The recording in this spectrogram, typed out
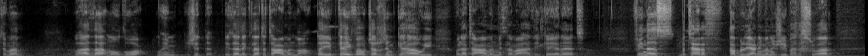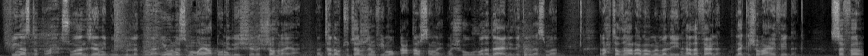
تمام؟ وهذا موضوع مهم جدا. لذلك لا تتعامل معه. طيب كيف أترجم كهاوي ولا تعامل مثل مع هذه الكيانات؟ في ناس بتعرف قبل يعني ما نجيب هذا السؤال في ناس تطرح سؤال جانبي وتقول لك هنا يونس هم يعطوني للشهرة يعني. أنت لو تترجم في موقع قرصنة مشهور ولا داعي لذكر الأسماء راح تظهر أمام الملايين. هذا فعلا. لكن شو راح يفيدك؟ صفر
